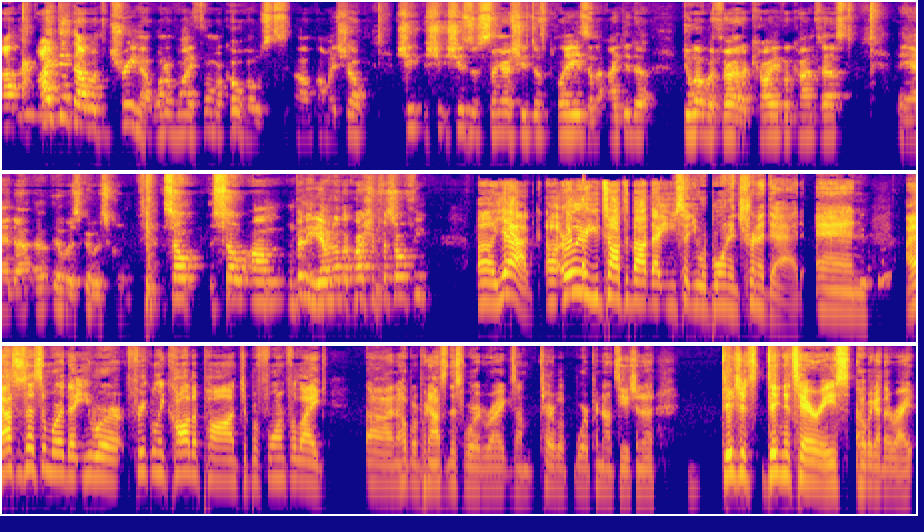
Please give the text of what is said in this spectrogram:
I, I did that with Trina, one of my former co-hosts um, on my show. She, she she's a singer. She just plays, and I did a duet with her at a karaoke contest, and uh, it was it was cool. So so um, Vinny, you have another question for Sofi? Uh, yeah. Uh, earlier you talked about that you said you were born in Trinidad, and I also said somewhere that you were frequently called upon to perform for like, uh, and I hope I'm pronouncing this word right because I'm terrible at word pronunciation. Uh, digits dignitaries. I hope I got that right.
